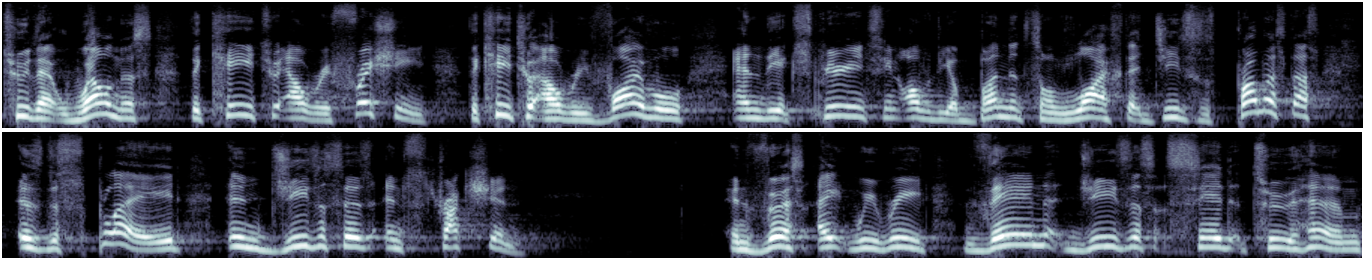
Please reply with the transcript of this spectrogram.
to that wellness, the key to our refreshing, the key to our revival, and the experiencing of the abundance of life that Jesus promised us is displayed in Jesus' instruction. In verse 8, we read, Then Jesus said to him,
